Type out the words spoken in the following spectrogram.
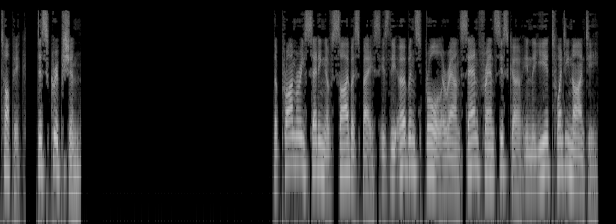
Topic Description The primary setting of cyberspace is the urban sprawl around San Francisco in the year 2090.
